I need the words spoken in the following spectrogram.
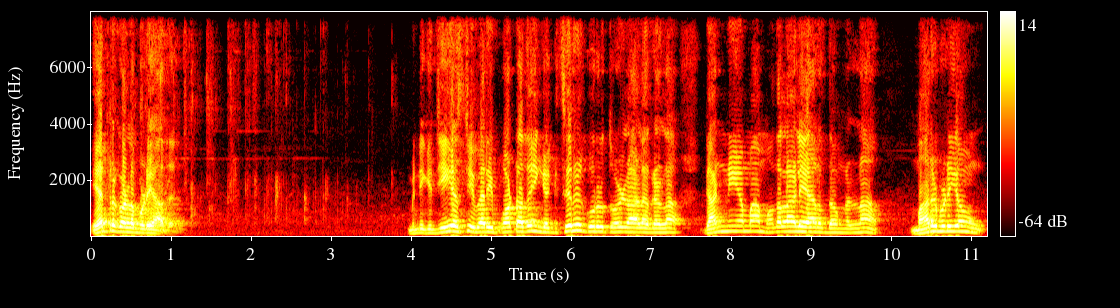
ஏற்றுக்கொள்ள முடியாது. இன்னைக்கு ஜிஎஸ்டி வரி போட்டதும் இங்க சிறு குறு தொழிலாளர்கள்லாம் கண்ணியமா முதலாளியா இருந்தவங்கலாம் மறுபடியும்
